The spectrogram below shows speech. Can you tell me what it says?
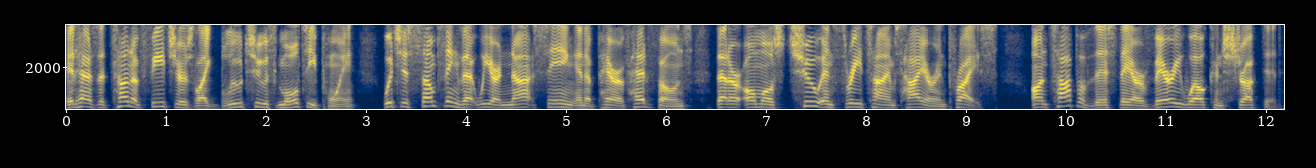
It has a ton of features like Bluetooth multipoint, which is something that we are not seeing in a pair of headphones that are almost two and three times higher in price. On top of this, they are very well constructed.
